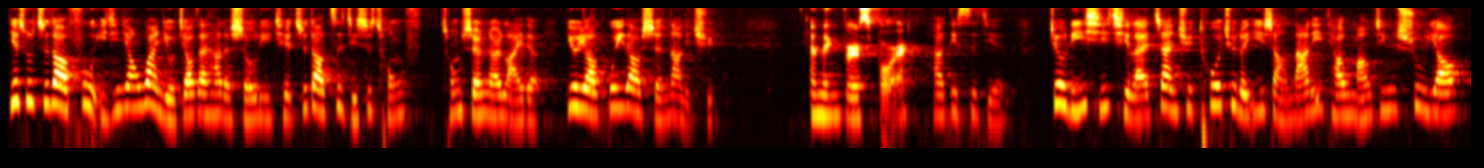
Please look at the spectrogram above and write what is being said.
耶稣知道父已经将万有交在他的手里，且知道自己是从从神而来的，又要归到神那里去。And then verse 4. 还有第四节，就离席起来，站去脱去了衣裳，拿了一条毛巾束腰。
